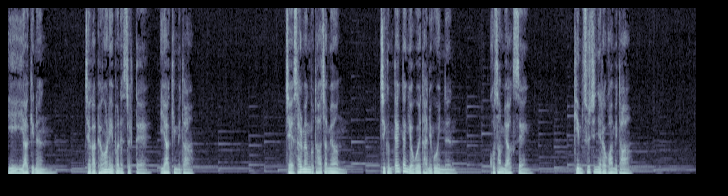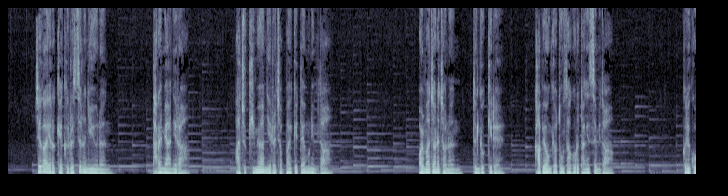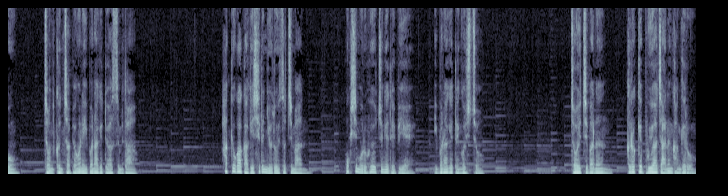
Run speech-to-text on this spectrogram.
이 이야기는 제가 병원에 입원했을 때 이야기입니다. 제 설명부터 하자면 지금 땡땡 여고에 다니고 있는 고3 여학생 김수진이라고 합니다. 제가 이렇게 글을 쓰는 이유는 다름이 아니라 아주 기묘한 일을 접하였기 때문입니다. 얼마 전에 저는 등굣길에 가벼운 교통사고를 당했습니다. 그리고 전 근처 병원에 입원하게 되었습니다. 학교가 가기 싫은 이유도 있었지만 혹시 모를 후유증에 대비해 입원하게 된 것이죠. 저희 집안은 그렇게 부유하지 않은 관계로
